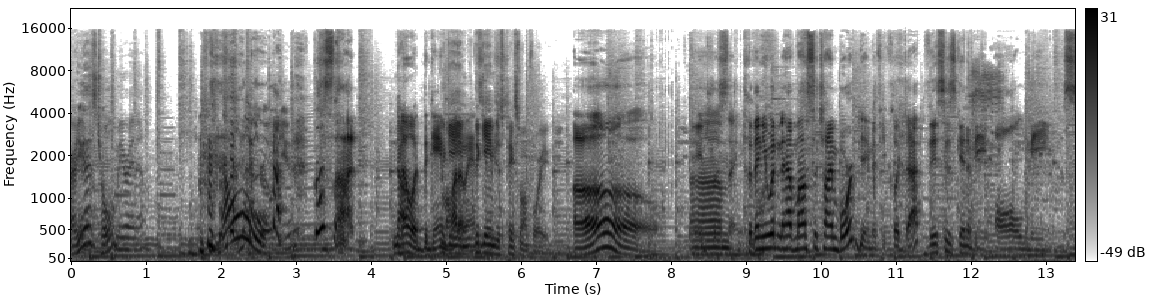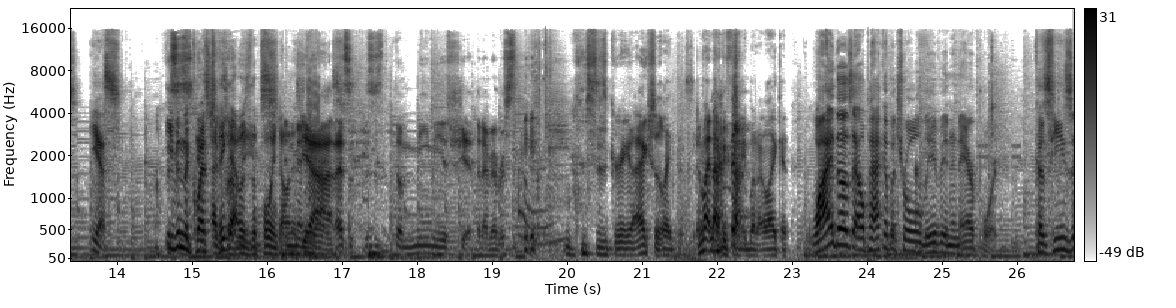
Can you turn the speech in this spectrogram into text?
Are you guys trolling me right now? No. Of course not. No, the game the auto game, the game just picks one for you. Oh. Um, Interesting. but then you wouldn't have Monster Time board game if you click that. This is gonna be all memes. Yes. This Even the is- questions. I think that was the point, in honestly. Yeah, ways. that's this is the memeiest shit that I've ever seen. This is great. I actually like this. It might not be funny, but I like it. Why does AlpacaPatrol live in an airport? Because he's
